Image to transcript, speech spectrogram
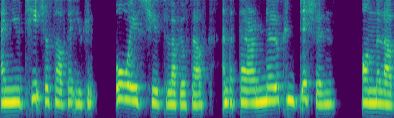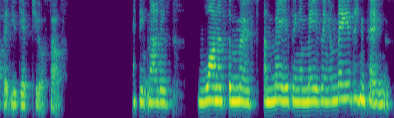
and you teach yourself that you can always choose to love yourself and that there are no conditions on the love that you give to yourself. I think that is one of the most amazing, amazing, amazing things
